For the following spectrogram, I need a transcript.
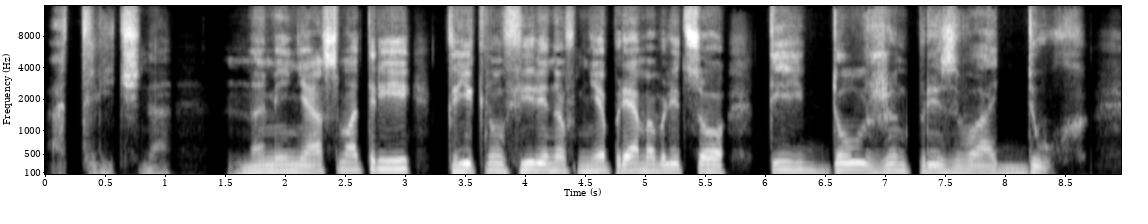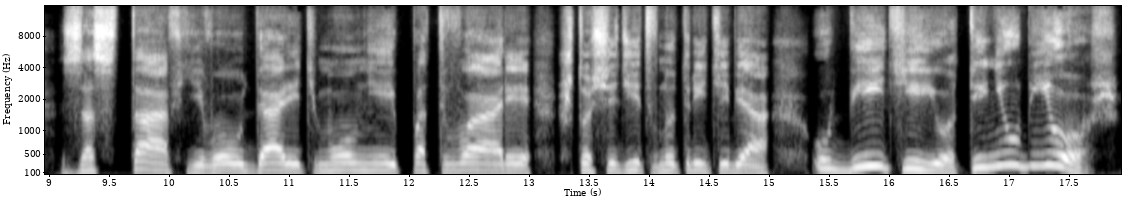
«Отлично!» «На меня смотри!» — крикнул Филинов мне прямо в лицо. «Ты должен призвать дух. Заставь его ударить молнией по твари, что сидит внутри тебя. Убить ее ты не убьешь,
